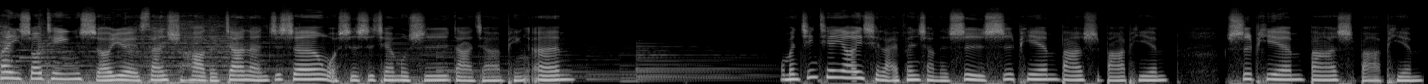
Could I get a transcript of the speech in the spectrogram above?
欢迎收听十二月三十号的迦南之声，我是世谦牧师，大家平安。我们今天要一起来分享的是诗篇八十八篇，诗篇八十八篇。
